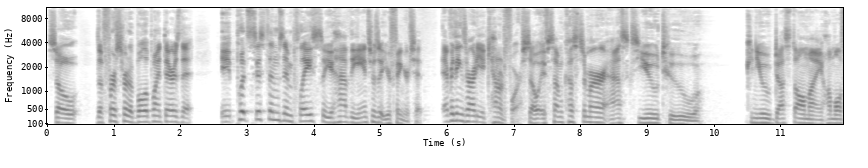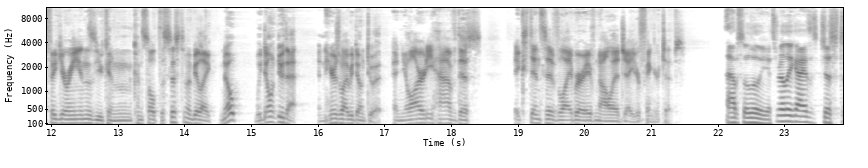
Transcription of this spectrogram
So the first sort of bullet point there is that it puts systems in place so you have the answers at your fingertip. Everything's already accounted for. So if some customer asks you to, can you dust all my Hummel figurines? You can consult the system and be like, nope, we don't do that. And here's why we don't do it. And you'll already have this extensive library of knowledge at your fingertips. Absolutely. It's really, guys, just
